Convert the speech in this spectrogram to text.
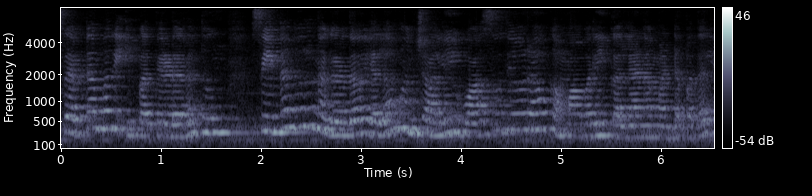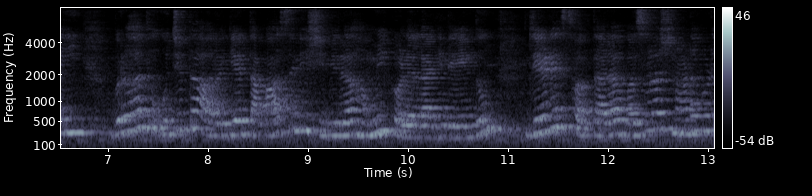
ಸೆಪ್ಟೆಂಬರ್ ಇಪ್ಪತ್ತೆರಡರಂದು ಸಿಂಧನೂರು ನಗರದ ಯಲಮಂಚಾಲಿ ವಾಸುದೇವರಾವ್ ಕಮ್ಮಾವರಿ ಕಲ್ಯಾಣ ಮಂಟಪದಲ್ಲಿ ಬೃಹತ್ ಉಚಿತ ಆರೋಗ್ಯ ತಪಾಸಣೆ ಶಿಬಿರ ಹಮ್ಮಿಕೊಳ್ಳಲಾಗಿದೆ ಎಂದು ಜೆಡಿಎಸ್ ವಕ್ತಾರ ಬಸವರಾಜ್ ನಾಡಗೌಡ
